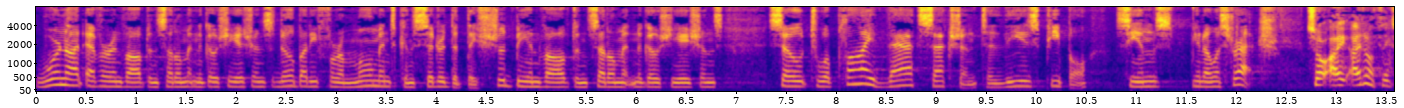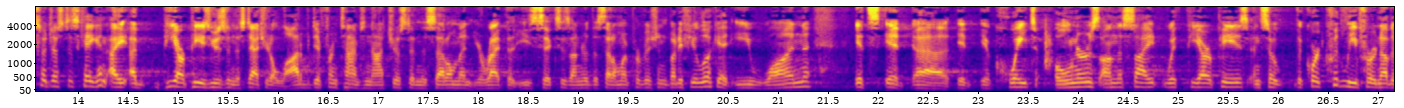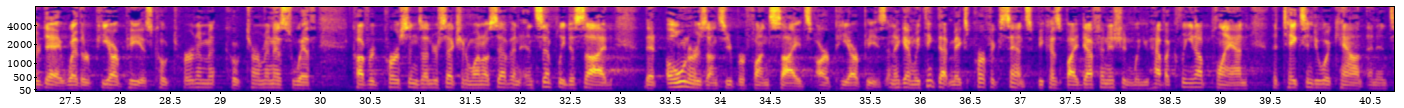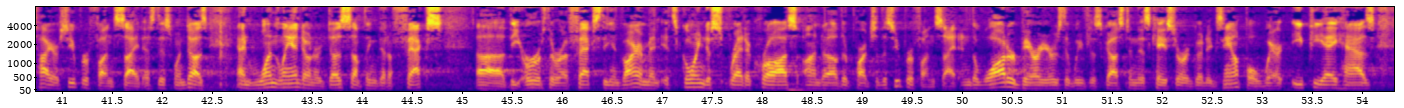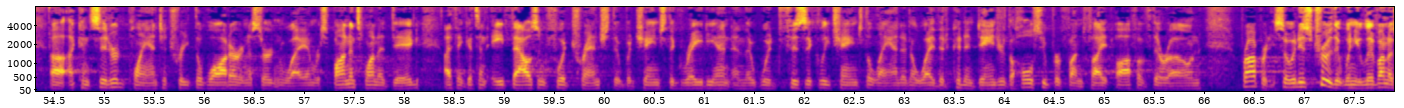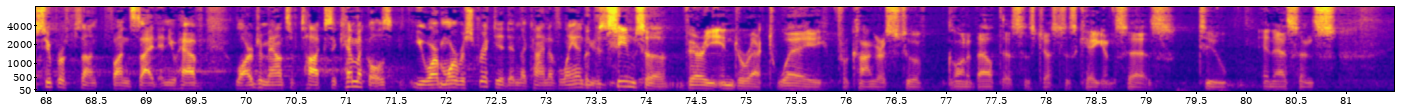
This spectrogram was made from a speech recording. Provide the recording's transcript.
were not ever involved in settlement negotiations. Nobody for a moment considered that they should be involved in settlement negotiations. So to apply that section to these people seems, you know, a stretch. So I, don't think so, Justice Kagan. I, I, PRP is used in the statute a lot of different times, not just in the settlement. You're right that E6 is under the settlement provision. But if you look at E1, it's, it, uh, it equates owners on the site with PRPs. And so the court could leave for another day whether PRP is cotermin- coterminous with covered persons under Section 107 and simply decide that owners on Superfund sites are PRPs. And again, we think that makes perfect sense because by definition, when you have a cleanup plan that takes into account an entire Superfund site, as this one does, and one landowner does something that affects the earth or affects the environment, it's going to spread across onto other parts of the Superfund site. And the water barriers that we've discussed in this case are a good example, where EPA has uh, a considered plan to treat the water in a certain way, and respondents want to dig. I think it's an 8,000-foot trench that would change the gradient and that would physically change the land in a way that could endanger the whole Superfund site off of their own property. So it is true that when you live on a Superfund site and you have large amounts of toxic chemicals, you are more restricted in the kind of land but use. It seems a very indirect way for Congress to have gone about this, as Justice Kagan says, to, in essence,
